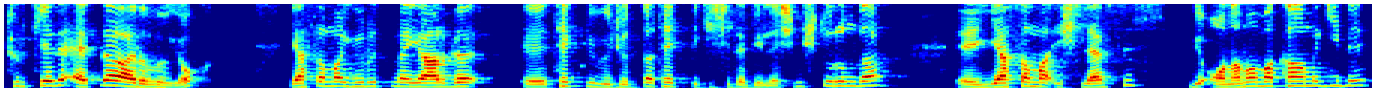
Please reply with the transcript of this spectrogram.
Türkiye'de etler ayrılığı yok. Yasama, yürütme, yargı e, tek bir vücutta tek bir kişide birleşmiş durumda. E, yasama işlevsiz bir onama makamı gibi.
